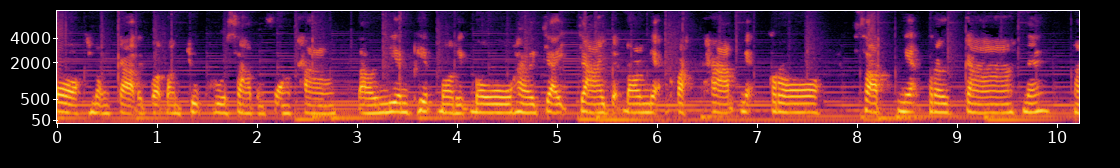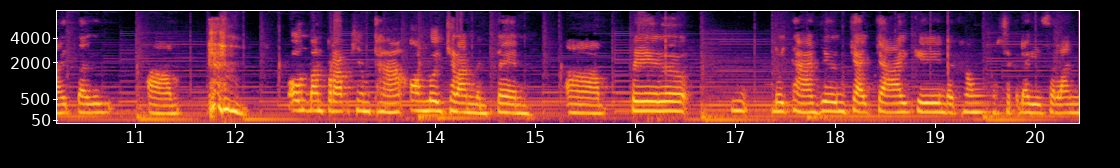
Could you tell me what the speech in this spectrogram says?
រក្នុងការដែលគាត់បានជួបគ្រួសារទាំងសងខាងដោយមានភាពបរិបូរហើយចែកចាយទៅដល់អ្នកខ្វះខាតអ្នកក្រសត្វអ្នកត្រូវការណាហើយទៅអឺបងអូនបានប្រាប់ខ្ញុំថាអស់លុយច្រើនមែនតើ អឺពេលដូចថាយើងចែកចាយគេនៅក្នុងសេចក្តីស្រឡាញ់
